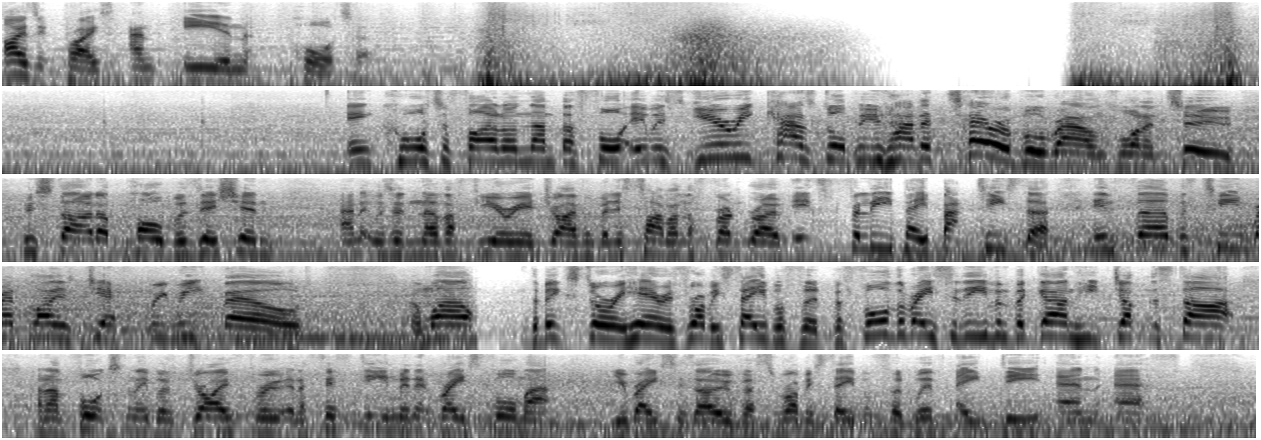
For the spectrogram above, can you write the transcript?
Isaac Price, and Ian Porter. In quarter-final number four. It was Yuri Kasdorp who had a terrible rounds one and two, who started at pole position, and it was another Furia driver, but this time on the front row. It's Felipe Baptista. In third was Team Redline's Jeffrey Rietveld. And well, the big story here is Robbie Stableford. Before the race had even begun, he jumped the start, and unfortunately, with drive-through in a 15-minute race format, your race is over. So Robbie Stableford with a DNF.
